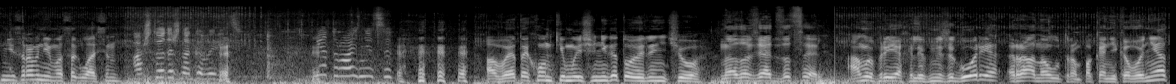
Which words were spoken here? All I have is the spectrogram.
несравнимо, согласен. А что должна говорить? Нет разницы. А в этой хонке мы еще не готовили ничего. Надо взять за цель. А мы приехали в Межигорье рано утром, пока никого нет.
